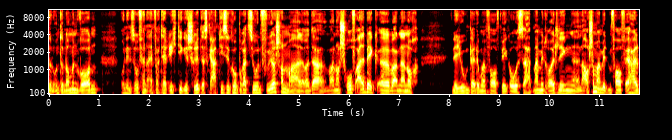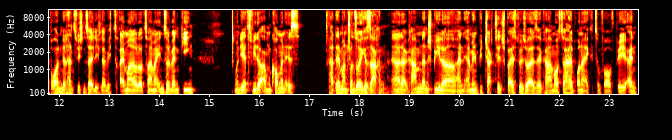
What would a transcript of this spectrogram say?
und unternommen worden. Und insofern einfach der richtige Schritt. Es gab diese Kooperation früher schon mal. Und da war noch Schroff Albeck, äh, waren da noch in der Jugendleitung beim VfB groß. Da hat man mit Reutlingen, äh, auch schon mal mit dem VfR Heilbronn, der dann zwischenzeitlich, glaube ich, dreimal oder zweimal insolvent ging und jetzt wieder am Kommen ist, hatte man schon solche Sachen. Ja, da kamen dann Spieler, ein Ermin Bicakcic beispielsweise kam aus der Heilbronner Ecke zum VfB, ein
